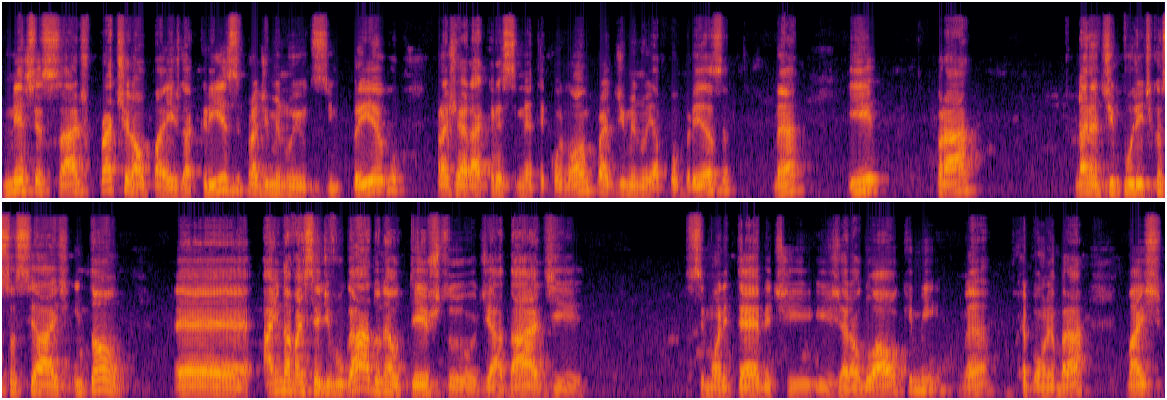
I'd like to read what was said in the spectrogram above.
necessários para tirar o país da crise, para diminuir o desemprego, para gerar crescimento econômico, para diminuir a pobreza, né? E para garantir políticas sociais. Então, é, ainda vai ser divulgado né, o texto de Haddad, Simone Tebet e Geraldo Alckmin, né? É bom lembrar, mas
